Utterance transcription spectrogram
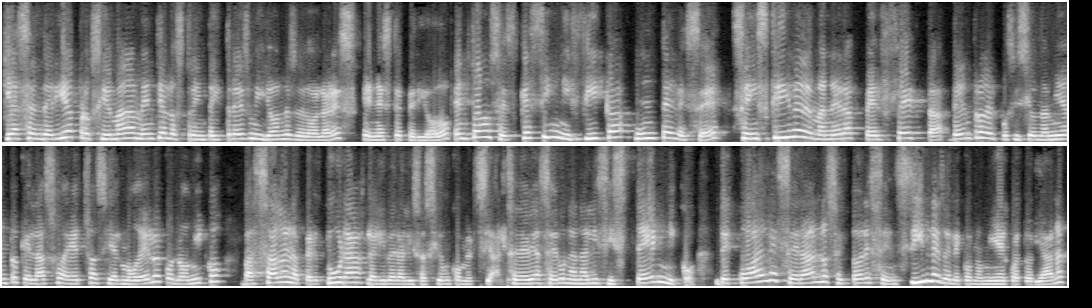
que ascendería aproximadamente a los 33 millones de dólares en este periodo. Entonces, ¿qué significa un TLC? Se inscribe de manera perfecta dentro del posicionamiento que Lazo ha hecho hacia el modelo económico basado en la apertura, la liberalización comercial. Se debe hacer un análisis técnico de cuáles serán los sectores sensibles de la economía ecuatoriana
